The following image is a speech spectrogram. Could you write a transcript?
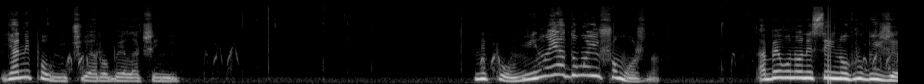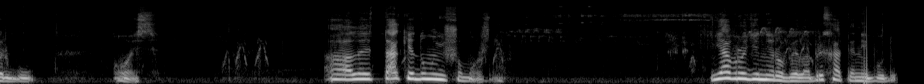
Я не пам'ятаю, чи я робила чи ні. Не пам'ятаю. Ну, я думаю, що можна. Аби воно не сильно грубий жир був. Ось. Але так я думаю, що можна. Я вроді не робила, брехати не буду.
